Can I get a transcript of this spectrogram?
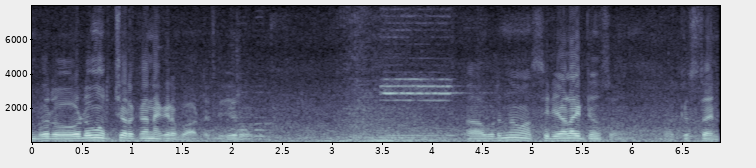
ഇപ്പോൾ റോഡ് മുറിച്ചെടുക്കാനൊക്കെ പാട്ടില്ല ഈ റോഡ്. അവിടുന്ന് മസിരിയാൾ ഐറ്റംസ് ആണ് പാകിസ്ഥാൻ.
